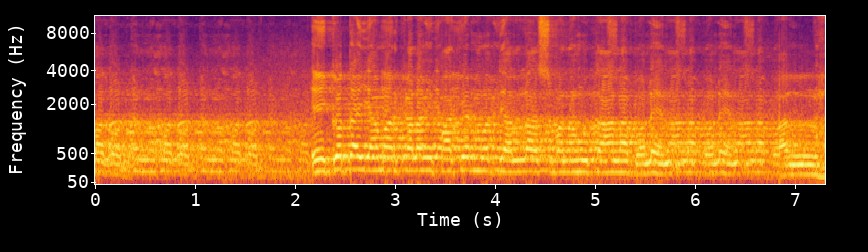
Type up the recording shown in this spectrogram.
পাগল। জন্য পাগল জন্য পাগল এই কথাই আমার কালামি পাকের মধ্যে আল্লাহ সুবহানাহু তাআলা বলেন বলেন আল্লাহ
